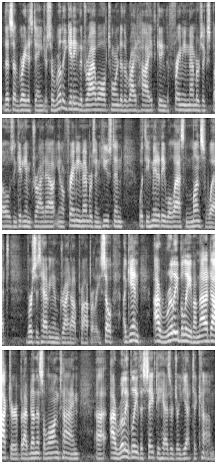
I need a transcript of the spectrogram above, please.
that's of greatest danger. So really getting the drywall torn to the right height, getting the framing members exposed, and getting them dried out. You know, framing members in Houston with the humidity will last months wet versus having them dried out properly. So again, I really believe I'm not a doctor, but I've done this a long time. Uh, I really believe the safety hazards are yet to come,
